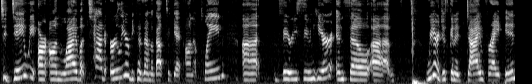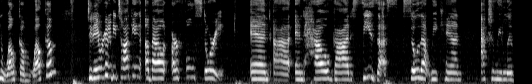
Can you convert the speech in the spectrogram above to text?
today, we are on live a tad earlier because I'm about to get on a plane uh, very soon here. And so uh, we are just going to dive right in. Welcome, welcome. Today, we're going to be talking about our full story and uh, and how God sees us so that we can actually live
